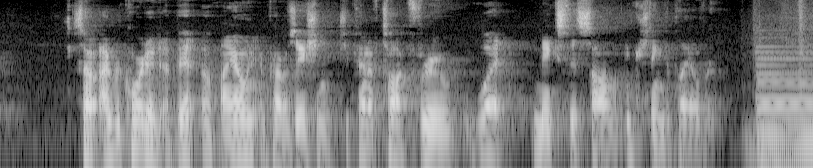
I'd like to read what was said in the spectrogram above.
So I recorded a bit of my own improvisation to kind of talk through what makes this song interesting to play over.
